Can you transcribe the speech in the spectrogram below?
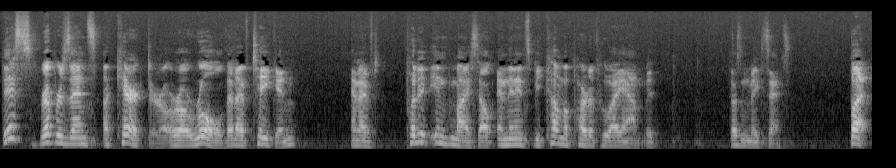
This represents a character or a role that I've taken and I've put it into myself and then it's become a part of who I am. It doesn't make sense. But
